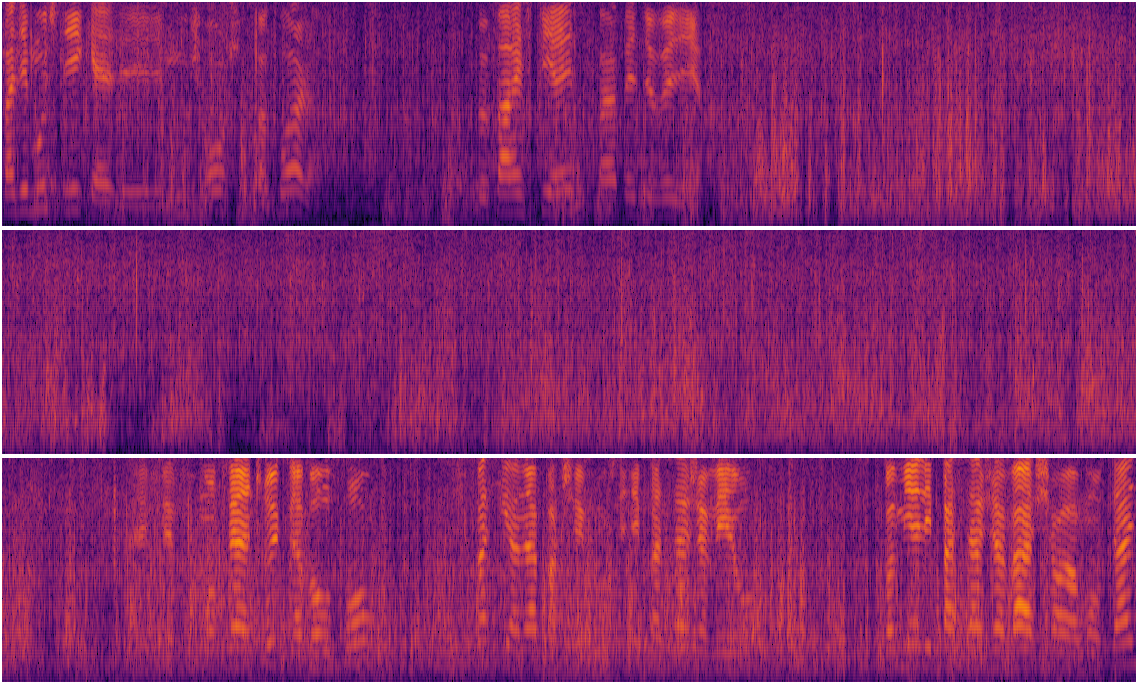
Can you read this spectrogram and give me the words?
Pas des moustiques, hein, des moucherons, je sais pas quoi là on peut pas respirer, c'est pas la peine de venir. Je vais vous montrer un truc là-bas au fond. Je sais pas s'il y en a par chez vous, c'est des passages à vélo. Comme il y a les passages à vache en montagne,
